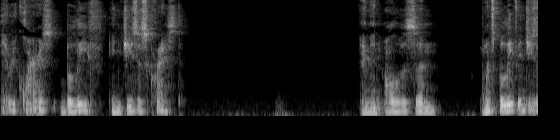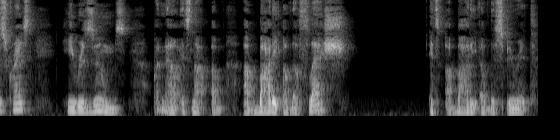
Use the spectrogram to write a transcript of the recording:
It requires belief in Jesus Christ. And then all of a sudden, once belief in Jesus Christ, he resumes. But now it's not a, a body of the flesh. It's a body of the spirit.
